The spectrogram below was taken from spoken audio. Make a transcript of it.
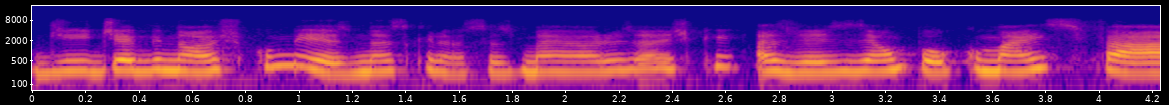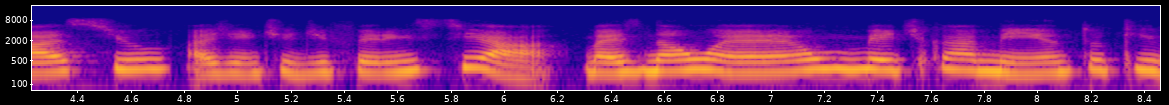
de diagnóstico mesmo. Nas crianças maiores, acho que às vezes é um pouco mais fácil a gente diferenciar, mas não é um medicamento que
